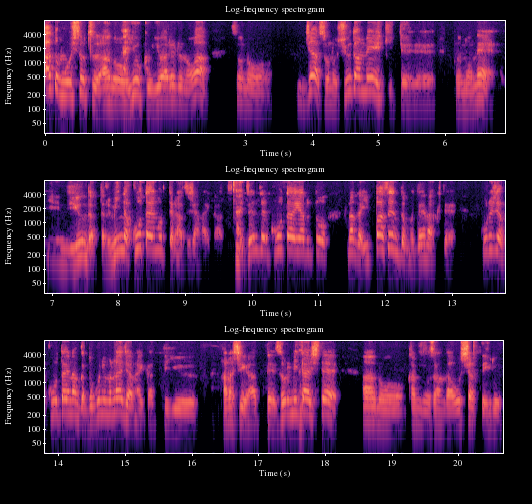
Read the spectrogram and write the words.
あともう一つあの、はい。よく言われるのはそのじゃあその集団免疫ってその、ね、言うんだったらみんな抗体持ってるはずじゃないか。はい。全然抗体やるとなんか1%も出なくてこれじゃ抗体なんかどこにもないじゃないかっていう話があってそれに対して、あの上野さんがおっしゃっている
